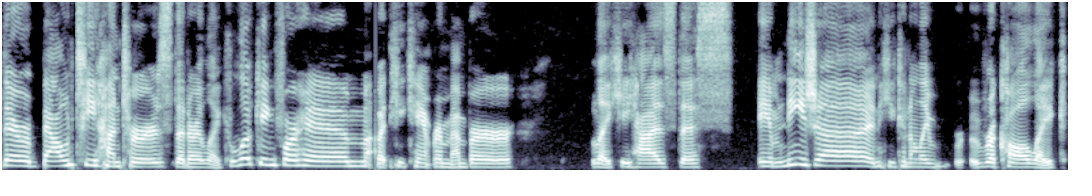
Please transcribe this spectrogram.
There are bounty hunters that are like looking for him, but he can't remember. Like he has this amnesia and he can only r- recall like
